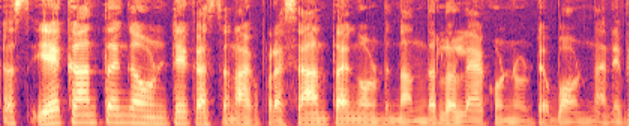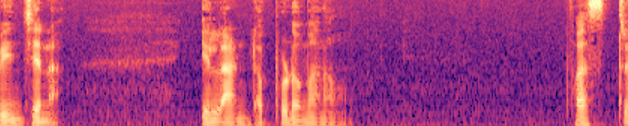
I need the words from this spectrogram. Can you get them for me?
కాస్త ఏకాంతంగా ఉంటే కాస్త నాకు ప్రశాంతంగా ఉంటుంది అందరిలో లేకుండా ఉంటే బాగుంటుంది అనిపించిన ఇలాంటప్పుడు మనం ఫస్ట్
